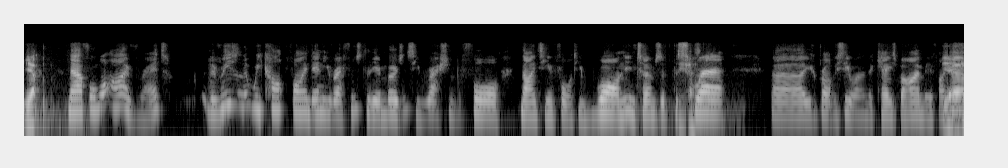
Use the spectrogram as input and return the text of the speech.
Yep. Now, from what I've read, the reason that we can't find any reference to the emergency ration before 1941 in terms of the yes. square, uh, you can probably see one in the case behind me. If I yeah,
